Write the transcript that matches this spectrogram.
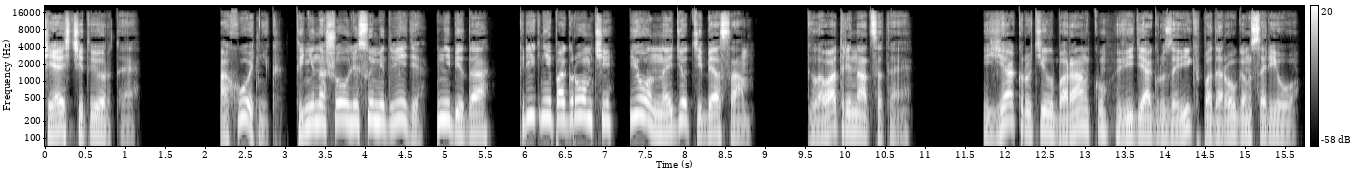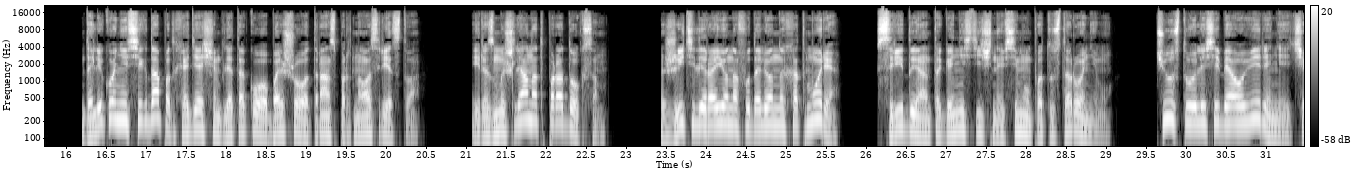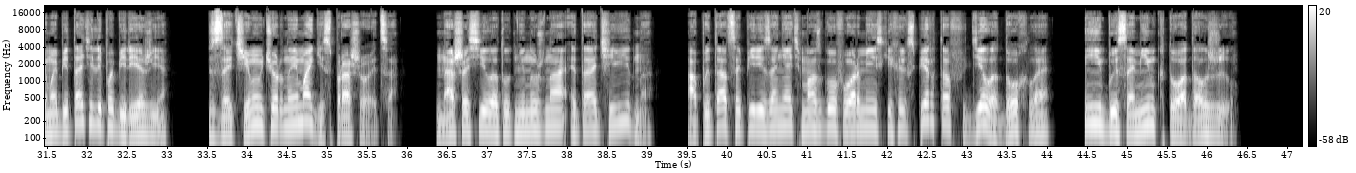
Часть четвертая. Охотник, ты не нашел в лесу медведя? Не беда. Крикни погромче, и он найдет тебя сам. Глава тринадцатая. Я крутил баранку, ведя грузовик по дорогам Сарио. Далеко не всегда подходящим для такого большого транспортного средства. И размышлял над парадоксом. Жители районов, удаленных от моря, среды антагонистичной всему потустороннему, чувствовали себя увереннее, чем обитатели побережья. Зачем им черные маги, спрашивается. Наша сила тут не нужна, это очевидно. А пытаться перезанять мозгов у армейских экспертов – дело дохлое. И бы самим кто одолжил.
